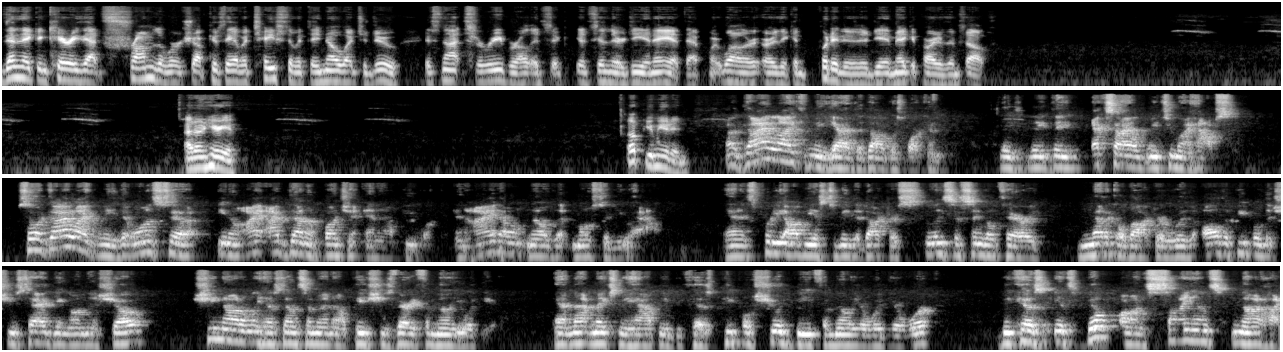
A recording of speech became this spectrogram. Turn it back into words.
Then they can carry that from the workshop because they have a taste of it. They know what to do. It's not cerebral. It's it's in their DNA at that point. Well, or, or they can put it in their DNA, make it part of themselves. I don't hear you. Oh, you're muted. A guy like me, yeah, the dog was barking. They, they, they exiled me to my house. So a guy like me that wants to, you know, I, I've done a bunch of NLP work, and I don't know that most of you have. And it's pretty obvious to me that Dr. Lisa Singletary, medical doctor, with all the people that she's tagging on this show, she not only has done some NLP, she's very familiar with you. And that makes me happy because people should be familiar with your work because it's built on science, not hype.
